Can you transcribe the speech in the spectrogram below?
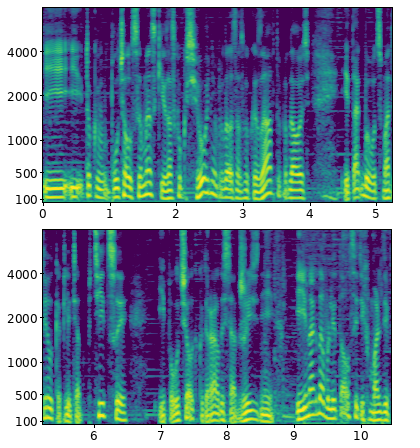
и, и только получал смс за сколько сегодня продалось, за сколько завтра продалось. И так бы вот смотрел, как летят птицы, и получал какую-то радость от жизни. И иногда вылетал с этих Мальдив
